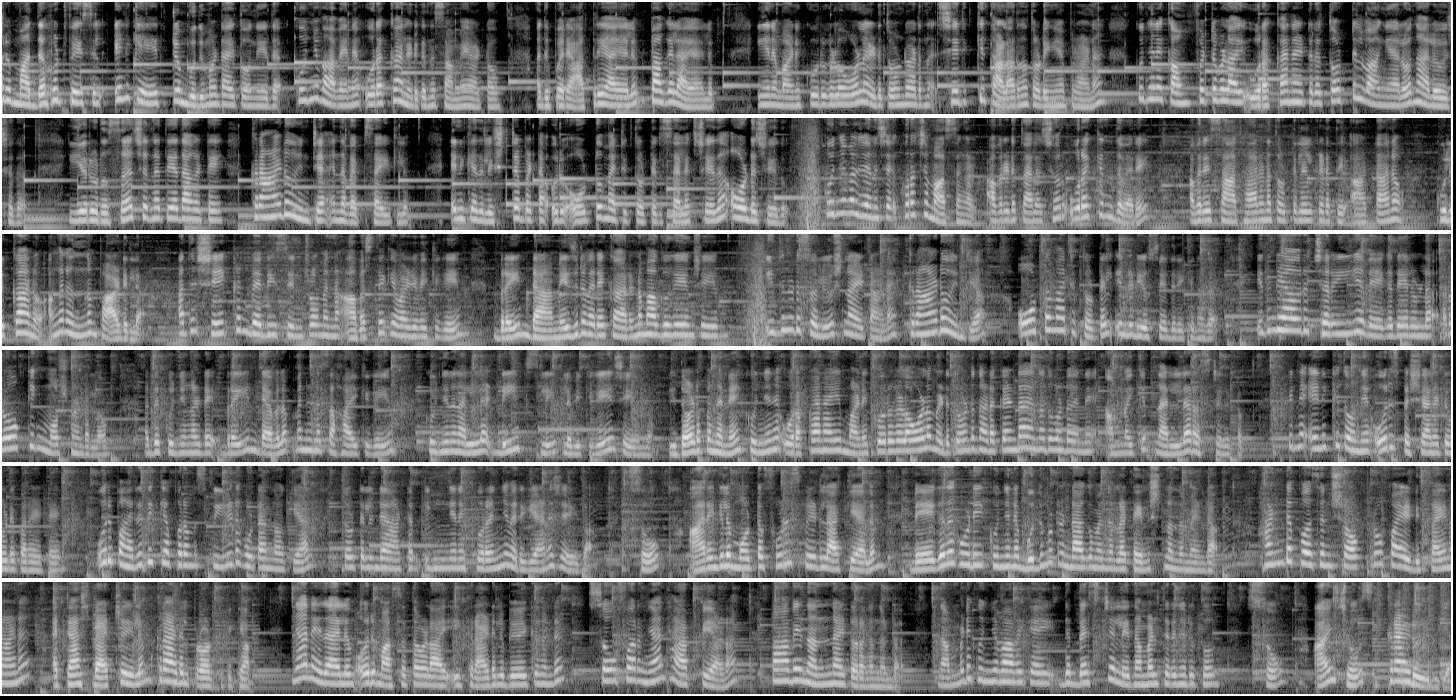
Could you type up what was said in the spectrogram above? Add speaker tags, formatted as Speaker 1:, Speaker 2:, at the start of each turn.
Speaker 1: ഒരു മദർഹുഡ് ഫേസിൽ എനിക്ക് ഏറ്റവും ബുദ്ധിമുട്ടായി തോന്നിയത് കുഞ്ഞുവാവേനെ ഉറക്കാനെടുക്കുന്ന സമയാട്ടോ. അതിപ്പോൾ രാത്രിയായാലും പകലായാലും. ഇങ്ങനെ മണിക്കൂറുകളോളം എടുത്തുകൊണ്ട് നടന്ന് ശരിക്കും തളർന്നു തുടങ്ങിയപ്പോഴാണ് കുഞ്ഞിനെ കംഫർട്ടബിളായി ഉറക്കാനായിട്ടൊരു തൊട്ടിൽ വാങ്ങിയാലോ എന്ന് ആലോചിച്ചത്. ഈ ഒരു റിസർച്ച് എന്നെത്തിയതാകട്ടെ ക്രാഡോ ഇന്ത്യ എന്ന വെബ്സൈറ്റിലും എനിക്കതിൽ ഇഷ്ടപ്പെട്ട ഒരു ഓട്ടോമാറ്റിക് തൊട്ടിൽ സെലക്ട് ചെയ്ത് ഓർഡർ ചെയ്തു. കുഞ്ഞുങ്ങൾ ജനിച്ച് കുറച്ച് മാസങ്ങൾ അവരുടെ തലച്ചോർ ഉറയ്ക്കുന്നത് വരെ അവരെ സാധാരണ തൊട്ടിലിൽ കിടത്തി ആട്ടാനോ കുലുക്കാനോ അങ്ങനെ ഒന്നും പാടില്ല. അത് ഷേക്കൺ ബേബി സിൻഡ്രോം എന്ന അവസ്ഥയ്ക്ക് വഴിവെക്കുകയും ബ്രെയിൻ ഡാമേജിന് വരെ കാരണമാകുകയും ചെയ്യും. ഇതിനൊരു സൊല്യൂഷനായിട്ടാണ് ക്രാഡോ ഇന്ത്യ ഓട്ടോമാറ്റിക് തൊട്ടിൽ ഇൻട്രൊഡ്യൂസ് ചെയ്തിരിക്കുന്നത്. ഇതിന്റെ ആ ഒരു ചെറിയ വേഗതയിലുള്ള റോക്കിംഗ് മോഷൻ ഉണ്ടല്ലോ. അത് കുഞ്ഞുങ്ങളുടെ ബ്രെയിൻ ഡെവലപ്മെന്റിനെ സഹായിക്കുകയും കുഞ്ഞിന് നല്ല ഡീപ്പ് സ്ലീപ്പ് ലഭിക്കുകയും ചെയ്യുന്നു. ഇതോടൊപ്പം തന്നെ കുഞ്ഞിനെ ഉറക്കാനായി മണിക്കൂറുകളോളം എടുത്തുകൊണ്ട് നടക്കേണ്ട എന്നതുകൊണ്ട് തന്നെ അമ്മയ്ക്കും നല്ല റെസ്റ്റ് കിട്ടും. പിന്നെ എനിക്ക് തോന്നിയ ഒരു സ്പെഷ്യാലിറ്റി കൂടി പറയട്ടെ. ഒരു പരിധിക്കപ്പുറം സ്പീഡ് കൂട്ടാൻ നോക്കിയാൽ തൊട്ടിലിന്റെ ആട്ടം ഇങ്ങനെ കുറഞ്ഞു വരികയാണ് ചെയ്യുക. സോ ആരെങ്കിലും മോട്ടോ ഫുൾ സ്പീഡിലാക്കിയാലും വേഗത കൂടി കുഞ്ഞിന് ബുദ്ധിമുട്ടുണ്ടാകുമെന്നുള്ള ടെൻഷനൊന്നും വേണ്ട. ഹൺഡ്രഡ് പേഴ്സന്റ് ഷോക്ക് പ്രൂഫായ ഡിസൈനാണ് അറ്റാച്ച് ബാറ്ററിയിലും ക്രാഡിൽ പ്രവർത്തിപ്പിക്കാം. ഞാൻ ഏതായാലും ഒരു മാസത്തോളായി ഈ ക്രാഡിൽ ഉപയോഗിക്കുന്നുണ്ട്. സോഫാർ ഞാൻ ഹാപ്പിയാണ് പാവെ നന്നായിട്ട് ഉറങ്ങുന്നുണ്ട്. നമ്മുടെ കുഞ്ഞുവാവയ്ക്കായി ദ ബെസ്റ്റ് അല്ലേ നമ്മൾ തിരഞ്ഞെടുക്കും? So I chose Crado India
